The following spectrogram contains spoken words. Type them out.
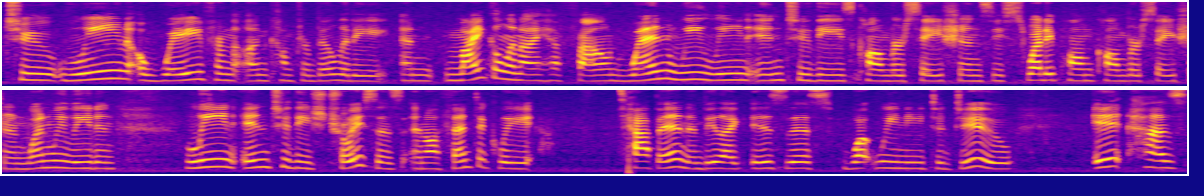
to lean away from the uncomfortability. And Mickel and I have found when we lean into these conversations, these sweaty palm conversation, when we lead in lean into these choices and authentically tap in and be like, is this what we need to do? It has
